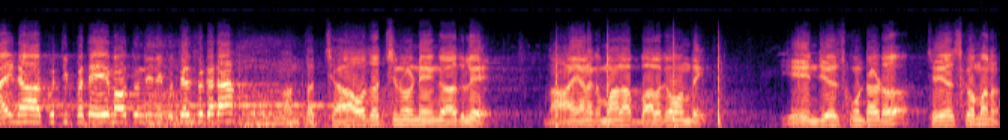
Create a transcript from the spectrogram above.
అయినా ఆకు తిప్పతే ఏమవుతుంది నీకు తెలుసు కదా? అంత చావదచ్చినోడిని ఏం కాదులే. నా వెనకమాల బలగం ఉంది. ఏం చేసుకుంటాడో చేసుకోమను.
